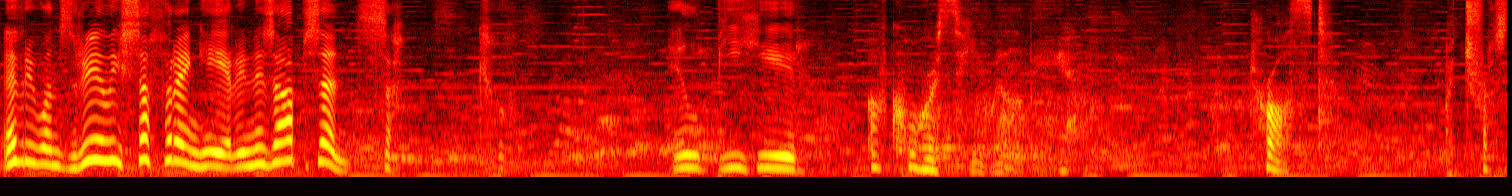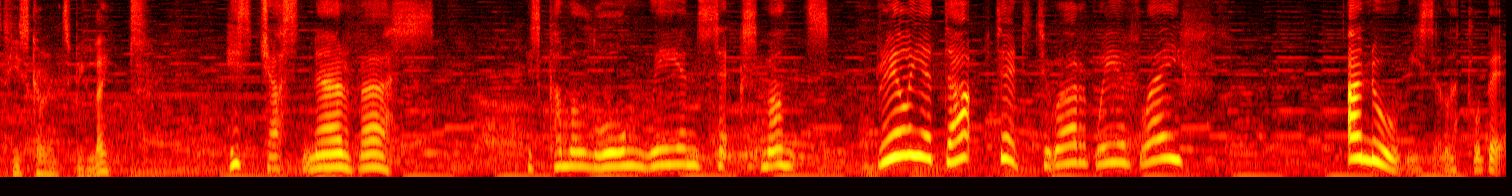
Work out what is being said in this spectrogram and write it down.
Everyone's really suffering here in his absence. He'll be here. Of course he will be. Trust. I trust he's going to be late. He's just nervous. He's come a long way in six months, really adapted to our way of life. I know he's a little bit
